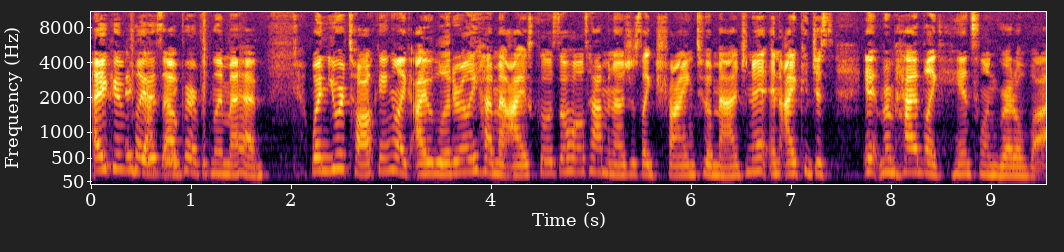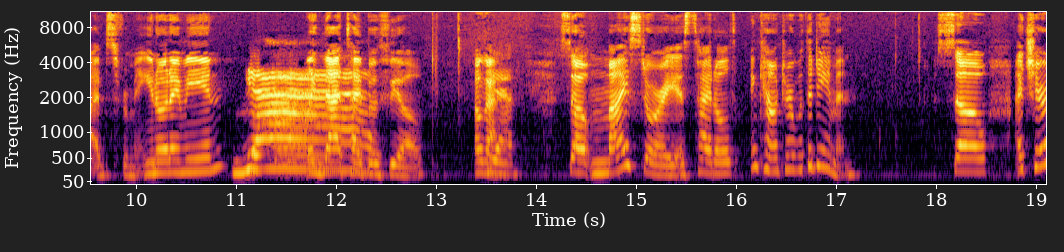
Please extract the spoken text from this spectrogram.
I can play this out perfectly in my head. When you were talking, like I literally had my eyes closed the whole time, and I was just like trying to imagine it, and I could just it had like Hansel and Gretel vibes for me. You know what I mean? Yeah. Like that type of feel. Okay. Yeah. So my story is titled "Encounter with a Demon." So I share.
